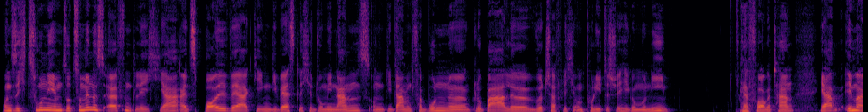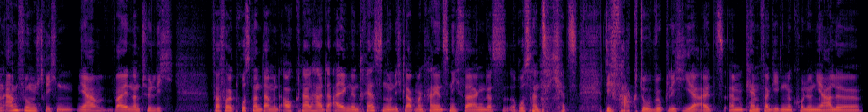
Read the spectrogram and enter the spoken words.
und sich zunehmend so zumindest öffentlich, ja, als Bollwerk gegen die westliche Dominanz und die damit verbundene globale wirtschaftliche und politische Hegemonie hervorgetan. Ja, immer in Anführungsstrichen, ja, weil natürlich verfolgt Russland damit auch knallharte eigene Interessen. Und ich glaube, man kann jetzt nicht sagen, dass Russland sich jetzt de facto wirklich hier als ähm, Kämpfer gegen eine koloniale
